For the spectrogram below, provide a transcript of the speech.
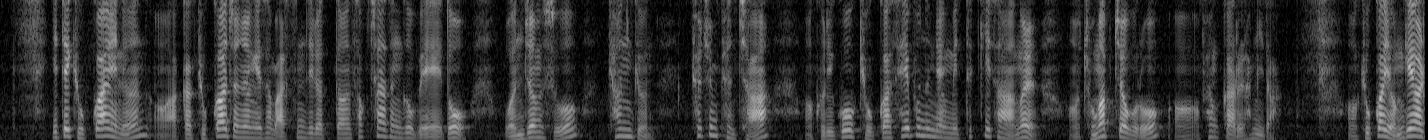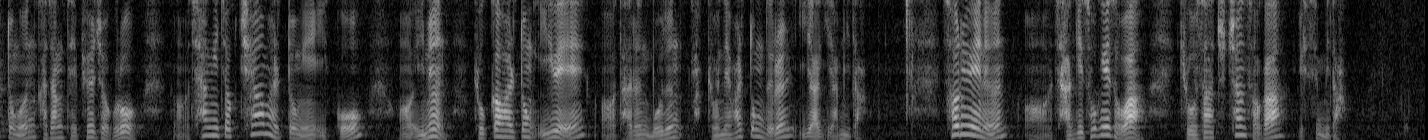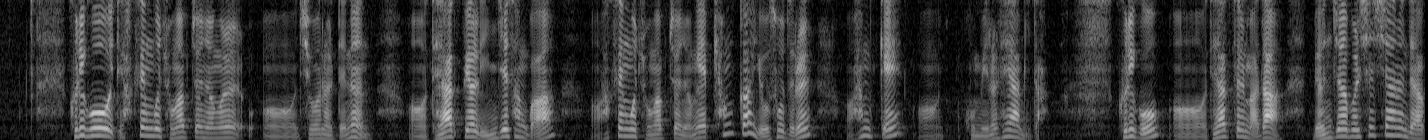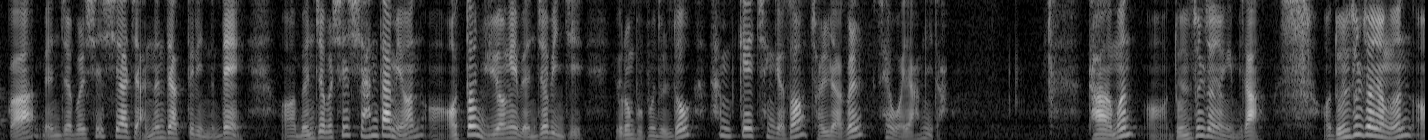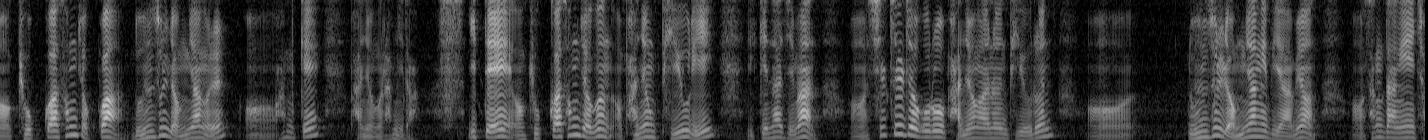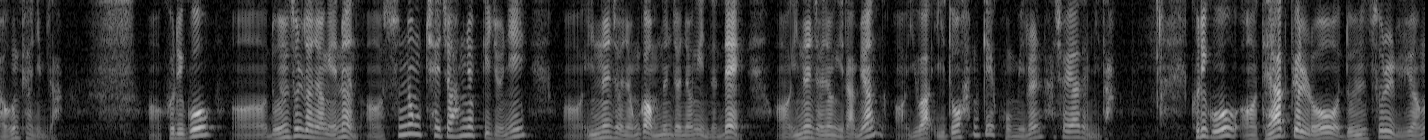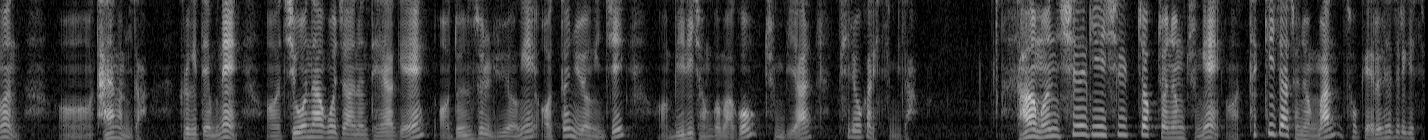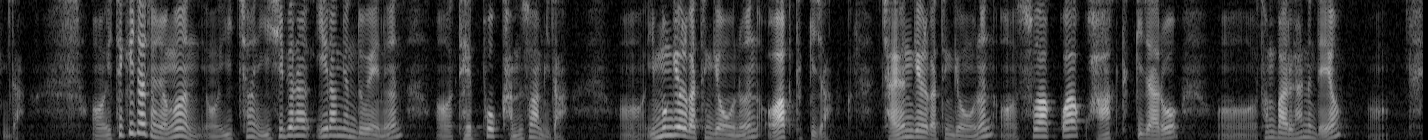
이때 교과에는 어, 아까 교과 전형에서 말씀드렸던 석차 등급 외에도 원점수, 평균, 표준 편차, 어, 그리고 교과 세부 능력 및 특기 사항을 어, 종합적으로 어, 평가를 합니다. 어, 교과 연계 활동은 가장 대표적으로 어, 창의적 체험 활동이 있고 어, 이는 교과 활동 이외에 어, 다른 모든 교내 활동들을 이야기합니다. 서류에는 어, 자기소개서와 교사 추천서가 있습니다. 그리고 학생부 종합전형을 어, 지원할 때는 어, 대학별 인재상과 어, 학생부 종합전형의 평가 요소들을 어, 함께 어, 고민을 해야 합니다. 그리고 어, 대학들마다 면접을 실시하는 대학과 면접을 실시하지 않는 대학들이 있는데 어, 면접을 실시한다면 어, 어떤 유형의 면접인지 이런 부분들도 함께 챙겨서 전략을 세워야 합니다. 다음은 어, 논술 전형입니다. 어, 논술 전형은 어, 교과 성적과 논술 역량을 어, 함께 반영을 합니다. 이때 어, 교과 성적은 어, 반영 비율이 있긴 하지만 어, 실질적으로 반영하는 비율은 어, 논술 역량에 비하면 어, 상당히 적은 편입니다. 어, 그리고 어, 논술 전형에는 어, 수능 최저 학력 기준이 어, 있는 전형과 없는 전형이 있는데 어, 있는 전형이라면 어, 이와 이도 함께 고민을 하셔야 됩니다. 그리고 어, 대학별로 논술 유형은 어, 다양합니다. 그렇기 때문에 어, 지원하고자 하는 대학의 어, 논술 유형이 어떤 유형인지 어, 미리 점검하고 준비할 필요가 있습니다. 다음은 실기 실적 전형 중에 어, 특기자 전형만 소개를 해드리겠습니다. 어, 이 특기자 전형은 어, 2021학년도에는 어, 대폭 감소합니다. 어, 인문계열 같은 경우는 어학 특기자, 자연계열 같은 경우는 어, 수학과 과학 특기자로 어, 선발을 하는데요. 어,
